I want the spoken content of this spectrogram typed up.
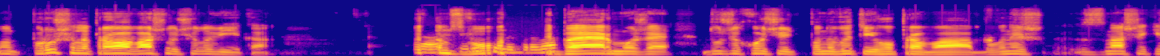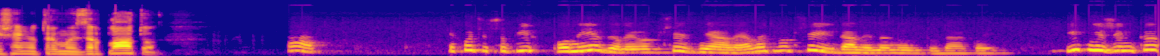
Ну, порушили права вашого чоловіка. Так, там дзвонить. ДБР, може, дуже хочуть поновити його права, бо вони ж з нашої кишені отримують зарплату. Так. Я хочу, щоб їх понизили, взагалі зняли, але взагалі їх дали на нуль туди. Їхні жінки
